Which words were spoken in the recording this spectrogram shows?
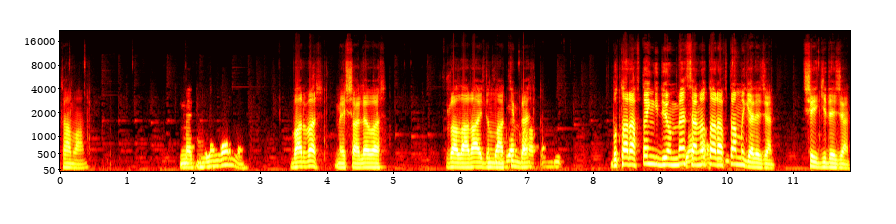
Tamam. Metalin var mı? Var var. Meşale var. Buraları aydınlatayım ben. Bu taraftan gidiyorum ben. Sen o taraftan- mı geleceksin? Şey gideceksin.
